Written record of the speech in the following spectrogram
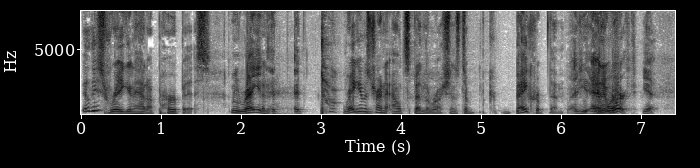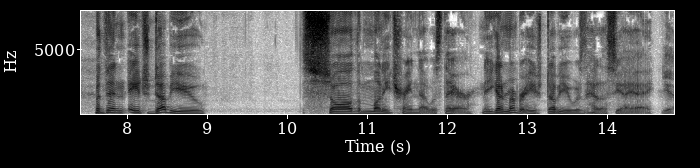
at least Reagan had a purpose. I mean Reagan, it, it, Reagan was trying to outspend the Russians to bankrupt them, and, he, and it worked. Yeah, But then H.W. saw the money train that was there. Now you got to remember, HW was the head of the CIA. Yeah.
